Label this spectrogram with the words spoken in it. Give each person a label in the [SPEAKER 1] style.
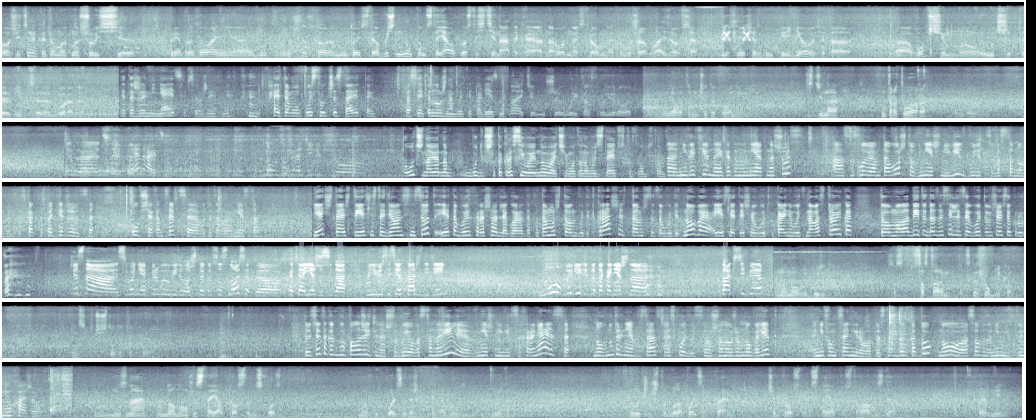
[SPEAKER 1] положительно к этому отношусь. Э, Преобразования идут в лучшую сторону. Ну, то есть обычно, ну, там стояла просто стена такая однородная, стрёмная, там уже облазивался. Если ее сейчас будут переделывать, это а, в общем улучшит э, вид э, города.
[SPEAKER 2] Это же меняется все в жизни. Поэтому пусть лучше ставят так. Раз это нужно будет и полезно.
[SPEAKER 3] Знаете, лучше его реконструировать.
[SPEAKER 4] Ну, я в этом ничего такого не вижу. Стена у тротуара. Как бы,
[SPEAKER 5] Мне нравится.
[SPEAKER 6] Мне нравится.
[SPEAKER 5] Ну, загородили все.
[SPEAKER 2] Лучше, наверное, будет что-то красивое и новое, чем вот оно будет стоять в таком.
[SPEAKER 6] А, Негативно я к этому не отношусь, а с условием того, что внешний вид будет восстановлен. То есть как-то поддерживается общая концепция вот этого места.
[SPEAKER 7] Я считаю, что если стадион снесут, и это будет хорошо для города, потому что он будет краше, там что-то будет новое, а если это еще будет какая-нибудь новостройка, то молодые туда заселятся и будет вообще все круто.
[SPEAKER 5] Честно, сегодня я впервые увидела, что это все сносят, э, хотя езжу сюда в университет каждый день. Ну, выглядит это, конечно, так себе.
[SPEAKER 4] Но новый будет со, со старым, так сказать, обликом. В принципе, что-то такое.
[SPEAKER 6] То есть это как бы положительно, чтобы ее восстановили, внешний вид сохраняется, но внутреннее пространство используется, потому что оно уже много лет не функционировало. То есть там был каток, но особо за ним никто не ухаживал.
[SPEAKER 8] Ну, не знаю, он давно уже стоял просто бесхозно. Может быть, польза даже какая-то будет в этом. Лучше, чтобы была польза, правильно, чем просто стоял, пустовал без дела. Такое мнение.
